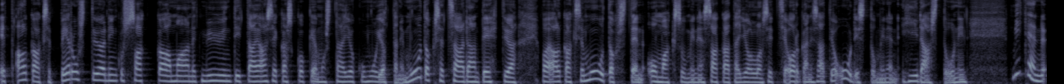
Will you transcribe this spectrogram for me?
että alkaako se perustyö niin kuin sakkaamaan, että myynti tai asiakaskokemus tai joku muu, jotta ne muutokset saadaan tehtyä, vai alkaako se muutosten omaksuminen sakata, jolloin sitten se organisaatio uudistuminen hidastuu, niin miten,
